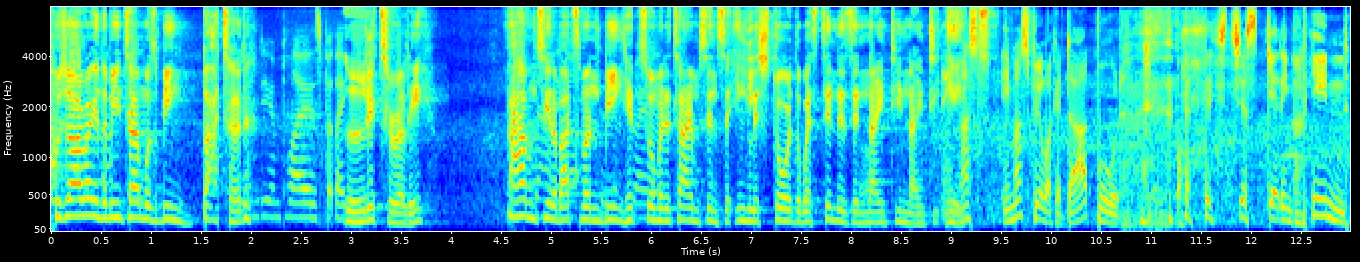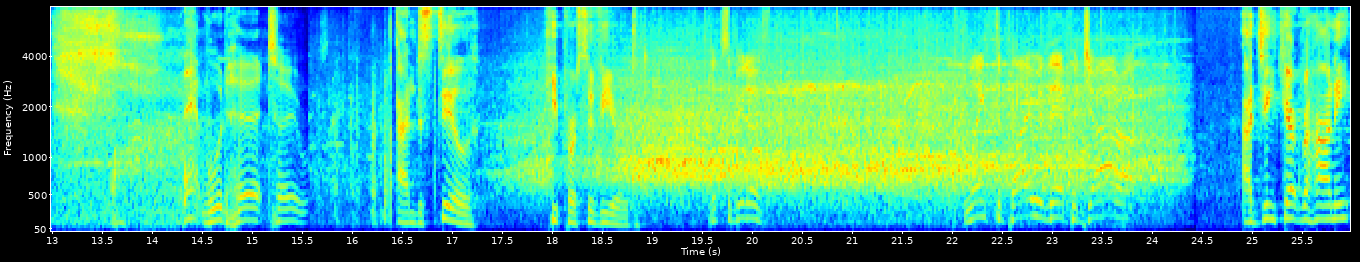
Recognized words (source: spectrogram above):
Pujara, in the meantime, was being battered, literally. I haven't seen a batsman being hit so many times since the English toured the West Indies in 1998. He must, he must feel like a dartboard. He's just getting pinned. Oh. That would hurt too. And still, he persevered. It's a bit of length to play with there, Pujara. Ajinkya Rahane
